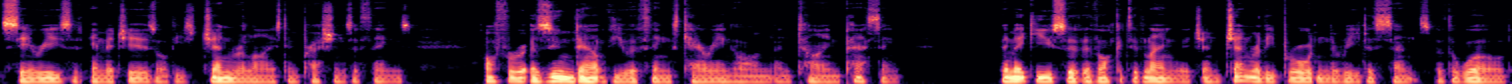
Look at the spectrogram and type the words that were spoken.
series of images or these generalized impressions of things offer a zoomed out view of things carrying on and time passing. They make use of evocative language and generally broaden the reader's sense of the world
